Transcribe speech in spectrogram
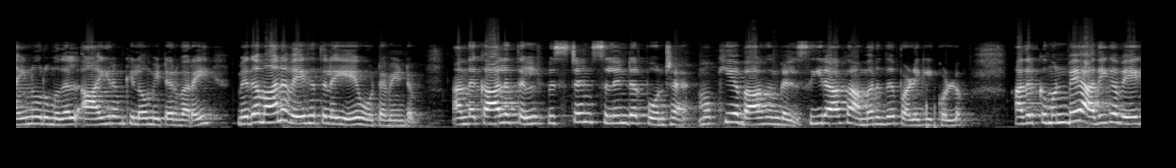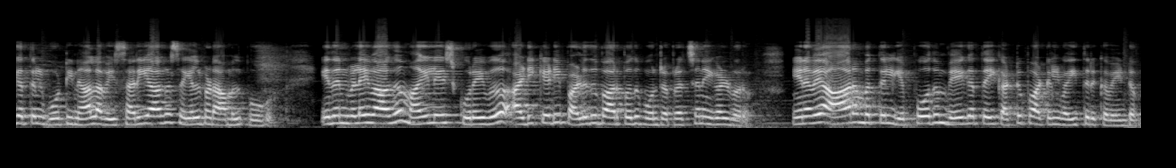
ஐநூறு முதல் ஆயிரம் கிலோமீட்டர் வரை மிதமான வேகத்திலேயே ஓட்ட வேண்டும். அந்த காலத்தில் பிஸ்டன் சிலிண்டர் போன்ற முக்கிய பாகங்கள் சீராக அமர்ந்து பழகிக்கொள்ளும் அதற்கு முன்பே அதிக வேகத்தில் ஓட்டினால் அவை சரியாக செயல்படாமல் போகும். இதன் விளைவாக மைலேஜ் குறைவு அடிக்கடி பழுது பார்ப்பது போன்ற பிரச்சனைகள் வரும். எனவே ஆரம்பத்தில் எப்போதும் வேகத்தை கட்டுப்பாட்டில் வைத்திருக்க வேண்டும்.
